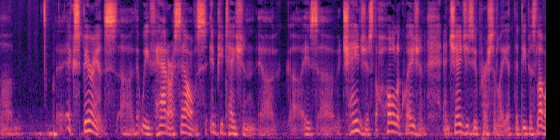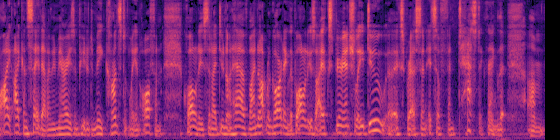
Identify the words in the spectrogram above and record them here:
um, experience uh, that we've had ourselves, imputation uh, is uh, changes the whole equation and changes you personally at the deepest level. I, I can say that. I mean, Mary has imputed to me constantly and often qualities that I do not have by not regarding the qualities I experientially do uh, express, and it's a fantastic thing that um,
